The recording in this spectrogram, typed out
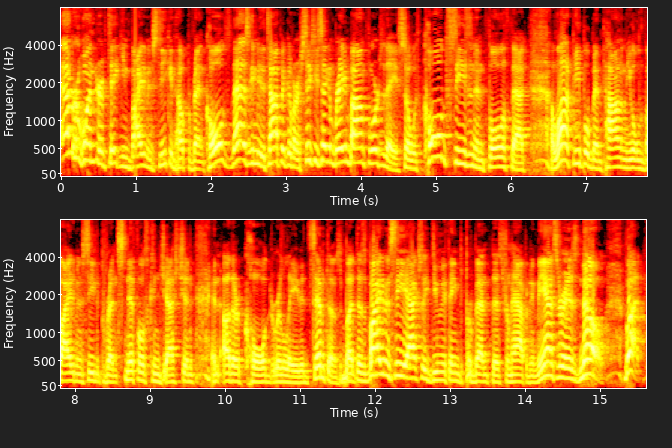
ever wonder if taking vitamin C can help prevent colds? That is going to be the topic of our 60 second brain bomb for today. So, with cold season in full effect, a lot of people have been pounding the old vitamin C to prevent sniffles, congestion, and other cold related symptoms. But does vitamin C actually do anything to prevent this from happening? The answer is no. But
